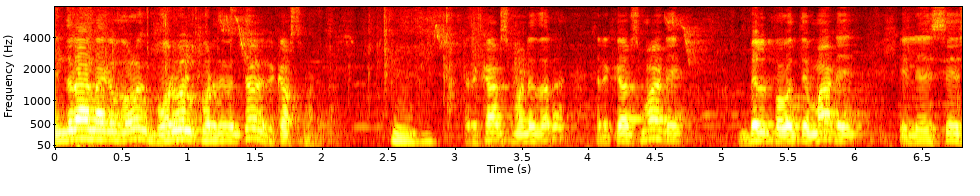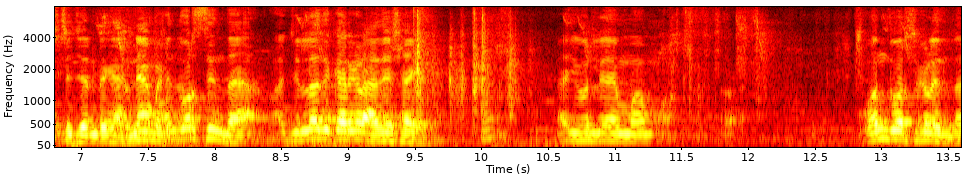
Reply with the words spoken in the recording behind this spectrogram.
ಇಂದಿರಾನಗರದೊಳಗೆ ಬೋರ್ವೆಲ್ ಕೊಡ್ತೀವಿ ಅಂತೇಳಿ ರೆಕಾರ್ಡ್ಸ್ ಮಾಡಿದ್ದಾರೆ. ರೆಕಾರ್ಡ್ಸ್ ಮಾಡಿದ್ದಾರೆ. ರೆಕಾರ್ಡ್ಸ್ ಮಾಡಿ ಬಿಲ್ ಪಾವತಿ ಮಾಡಿ ಇಲ್ಲಿ ಎಸ್ ಸಿ ಎಸ್ ಟಿ ಜನರಿಗೆ ಅನ್ಯಾಯ ಮಾಡಿ ಒಂದು ವರ್ಷದಿಂದ ಜಿಲ್ಲಾಧಿಕಾರಿಗಳ ಆದೇಶ ಆಗಿದೆ. ಇವರಲ್ಲಿ ಒಂದು ವರ್ಷಗಳಿಂದ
